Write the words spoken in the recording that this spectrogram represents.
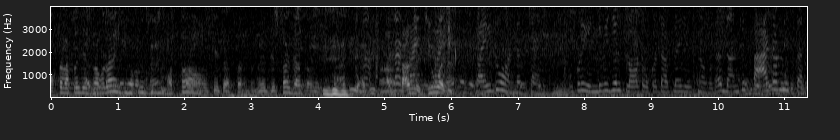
ఒక్కరు అప్లై చేసినా కూడా ఈ ప్రిన్సిపల్ మొత్తం చేసేస్తారంట. మేము డిస్ట్రాక్ట్ చేద్దాం అది అది కాదు అది ట్రై టు అండర్స్టాండ్ ఇప్పుడు ఇండివిజువల్ ప్లాట్ ఒకటి అప్లై చేసినా కూడా దానికి ప్యాటర్న్ ఇస్తారు.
